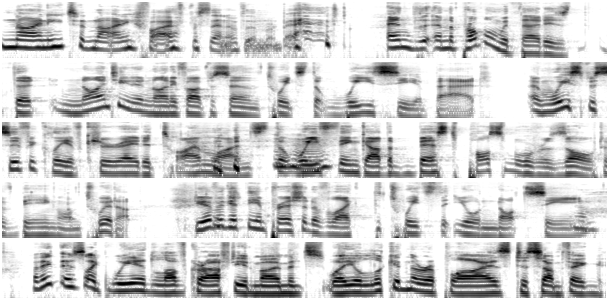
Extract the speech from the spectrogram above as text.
90 to 95% of them are bad. And the, and the problem with that is that 90 to 95% of the tweets that we see are bad. And we specifically have curated timelines that we think are the best possible result of being on Twitter. Do you ever get the impression of like the tweets that you're not seeing? I think there's like weird Lovecraftian moments where you'll look in the replies to something,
